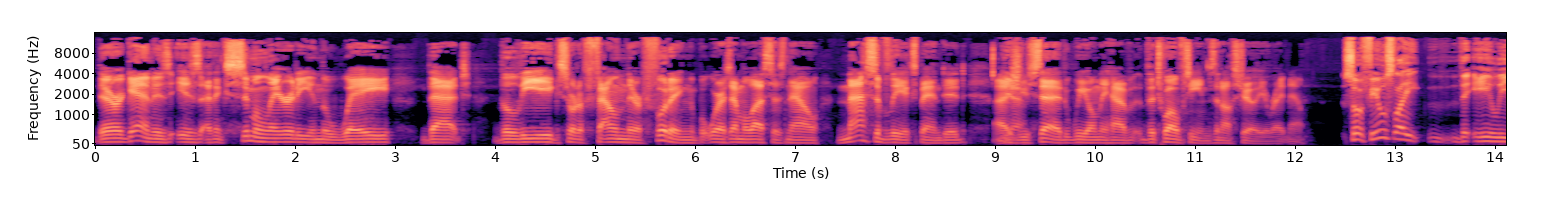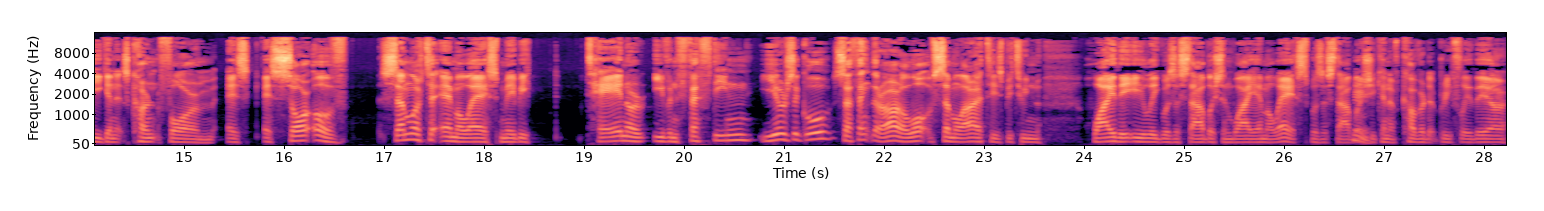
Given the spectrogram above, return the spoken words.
there again is is I think similarity in the way that the league sort of found their footing, but whereas MLS has now massively expanded, as yeah. you said, we only have the 12 teams in Australia right now. So it feels like the A League in its current form is is sort of similar to MLS, maybe 10 or even 15 years ago. So I think there are a lot of similarities between why the A League was established and why MLS was established. Hmm. You kind of covered it briefly there.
